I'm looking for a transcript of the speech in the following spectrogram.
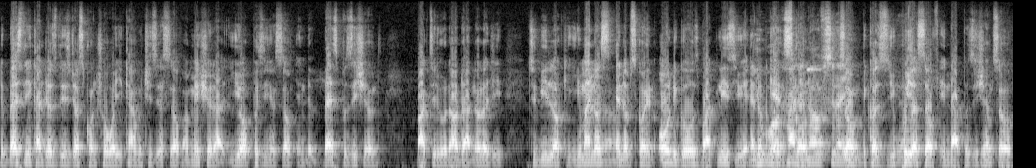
the best thing you can just do is just control what you can, which is yourself, and make sure that you're putting yourself in the best position. Back to the Ronaldo analogy. To be lucky, you might not end up scoring all the goals, but at least you end You up getting scored enough so that some you- because you put yourself in that position. So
